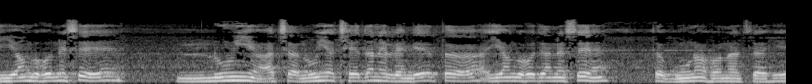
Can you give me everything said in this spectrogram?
यंग होने से लुय अच्छा लुय छेदन लेंगे तो यंग हो जाने से तो गुण होना चाहिए,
